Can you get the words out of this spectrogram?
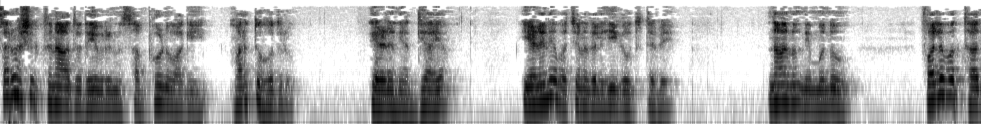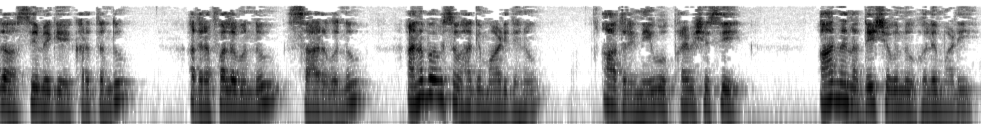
ಸರ್ವಶಕ್ತನಾದ ದೇವರನ್ನು ಸಂಪೂರ್ಣವಾಗಿ ಮರೆತು ಹೋದರು. ಎರಡನೇ ಅಧ್ಯಾಯ, ಏಳನೇ ವಚನದಲ್ಲಿ ಹೀಗೆ ಓದುತ್ತೇವೆ, ನಾನು ನಿಮ್ಮನ್ನು ಫಲವತ್ತಾದ ಸೀಮೆಗೆ ಕರೆತಂದು, ಅದರ ಫಲವನ್ನು, ಸಾರವನ್ನು ಅನುಭವಿಸುವ ಹಾಗೆ ಮಾಡಿದೆನು. ಆದರೆ ನೀವು ಪ್ರವೇಶಿಸಿ ಆ ನನ್ನ ದೇಶವನ್ನು ಹೊಲೆ ಮಾಡಿ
